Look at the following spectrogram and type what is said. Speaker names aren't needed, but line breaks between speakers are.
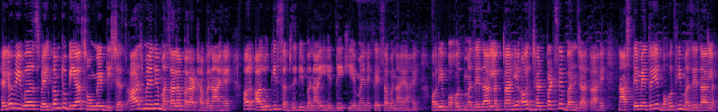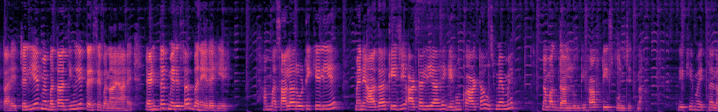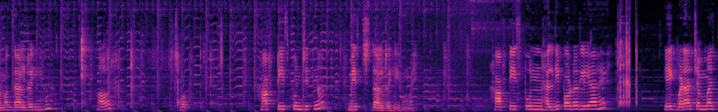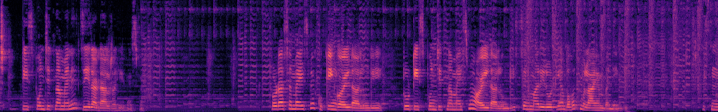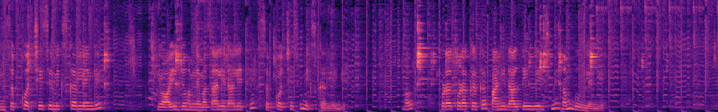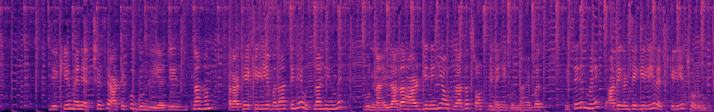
Hello viewers welcome to Biya's homemade dishes आज मैंने मसाला पराठा बनाया है और आलू की सब्ज़ी भी बनाई है। देखिए, मैंने कैसा बनाया है। और ये बहुत मज़ेदार लगता है और झटपट से बन जाता है। नाश्ते में तो ये बहुत ही मज़ेदार लगता है। चलिए, मैं बताती हूँ ये कैसे बनाया है। एंड तक मेरे साथ बने रहिए। हम मसाला रोटी के लिए मैंने आधा के जी आटा लिया है। गेहूँ का आटा, उसमें मैं नमक डाल लूँगी, हाफ़ टी स्पून जितना। देखिए मैं इतना नमक डाल रही हूँ और हाफ़ टी स्पून जितना मिर्च डाल रही हूँ मैं। हाफ़ टी स्पून हल्दी पाउडर लिया है। एक बड़ा चम्मच टीस्पून जितना मैंने ज़ीरा डाल रही हूँ इसमें। थोड़ा सा मैं इसमें कुकिंग ऑयल डालूँगी। टू टीस्पून जितना मैं इसमें ऑयल डालूँगी। इससे हमारी रोटियाँ बहुत मुलायम बनेंगी। सबको अच्छे से मिक्स कर लेंगे। ये ऑयल जो हमने मसाले डाले थे, सबको अच्छे से मिक्स कर लेंगे। और थोड़ा थोड़ा कर कर पानी डालते हुए इसमें हम गून लेंगे। देखिए, मैंने अच्छे से आटे को गूंद लिया जी, जितना हम पराठे के लिए बनाते हैं, उतना ही हमें गूनना है। ज़्यादा हार्ड भी नहीं और ज़्यादा सॉफ्ट भी नहीं गूंदना है। बस इसे मैं आधे घंटे के लिए रेस्ट के लिए छोड़ूँगी।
